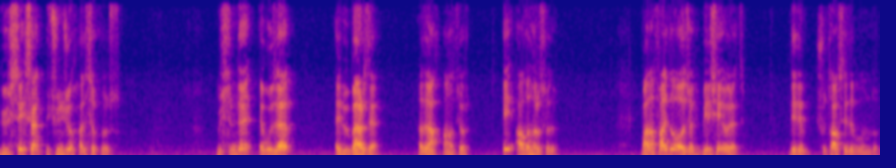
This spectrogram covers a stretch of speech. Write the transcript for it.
183. hadis okuyoruz. Müslim'de Ebu Zer Ebu Berze adına anlatıyor. Ey Allah'ın Resulü bana faydalı olacak bir şey öğret. Dedim şu tavsiyede bulundu.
